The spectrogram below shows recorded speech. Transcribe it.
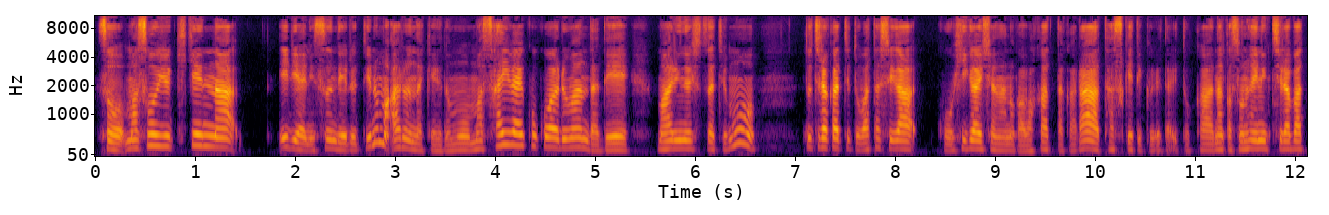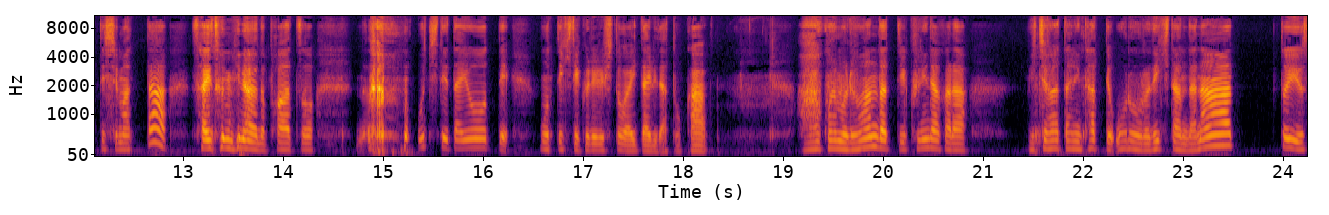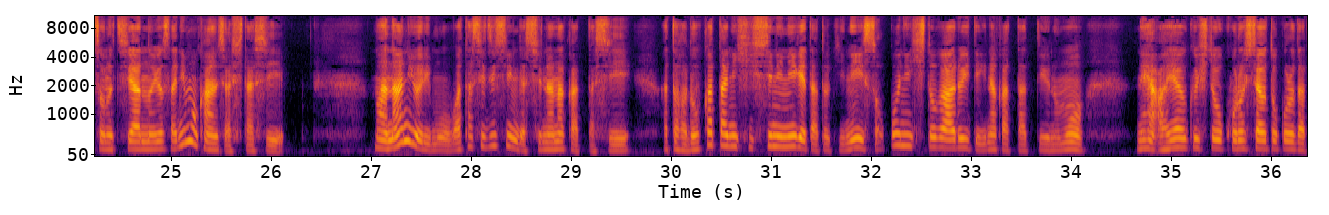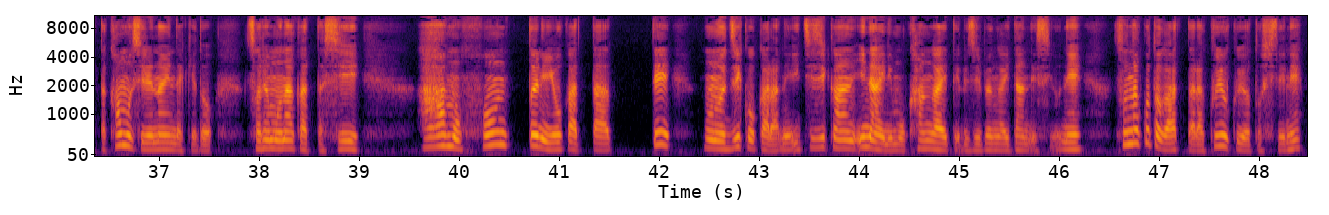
そう、まあそういう危険なエリアに住んでいるっていうのもあるんだけれども、まあ幸いここはルワンダで、周りの人たちも、どちらかっていうと私がこう被害者なのが分かったから助けてくれたりとか、なんかその辺に散らばってしまったサイドミラーのパーツを落ちてたよって持ってきてくれる人がいたりだとか、ああ、これもルワンダっていう国だから道端に立っておろおろできたんだなというその治安の良さにも感謝したし、まあ何よりも私自身が死ななかったし、あとは路肩に必死に逃げた時にそこに人が歩いていなかったっていうのも、ね、危うく人を殺しちゃうところだったかもしれないんだけど、それもなかったし、ああ、もう本当に良かったって、この事故からね、1時間以内にも考えてる自分がいたんですよね。そんなことがあったらくよくよとしてね、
